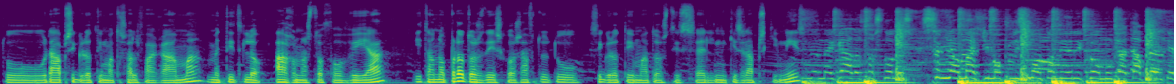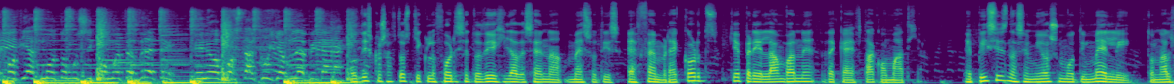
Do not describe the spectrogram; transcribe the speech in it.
του ραπ συγκροτήματος ΑΓ με τίτλο «Αγνωστοφοβία». Ήταν ο πρώτος δίσκος αυτού του συγκροτήματος της ελληνικής ραπ σκηνής. Είμαι μεγάλος ο στόλος σε μια μάχη με οπλισμό. Το λυρικό μου καταπέμπει. Φωτιασμό το μουσικό μου εφευρέτει. Είναι όπως τα ακούει και βλέπει τα Ο δίσκος αυτός κυκλοφόρησε το 2001 μέσω της FM Records και περιλάμβανε 17 κομμάτια. Επίσης να σημειώσουμε ότι μέλη των ΑΓ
